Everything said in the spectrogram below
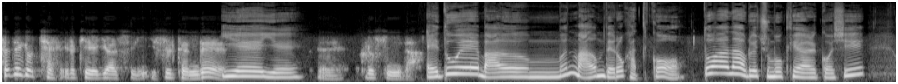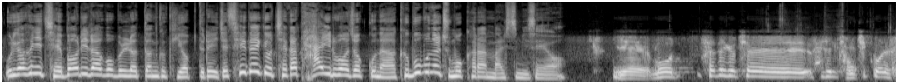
세대 교체, 이렇게 얘기할 수 있을 텐데, 예, 예. 네, 그렇습니다. 애도의 마음은 마음대로 갖고 또 하나 우리가 주목해야 할 것이 우리가 흔히 재벌이라고 불렸던 그 기업들의 이제 세대 교체가 다 이루어졌구나 그 부분을 주목하라는 말씀이세요. 예, 뭐 세대 교체 사실 정치권에서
